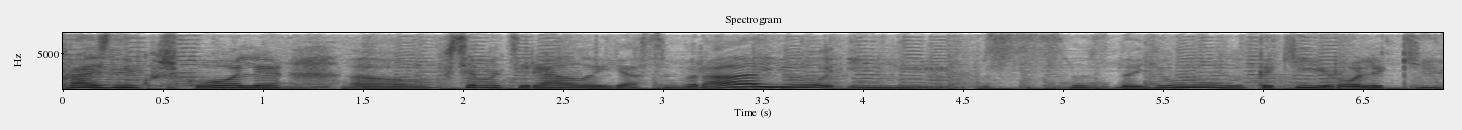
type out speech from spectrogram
праздник в школе. Э, Все материалы я собираю и создаю такие ролики.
